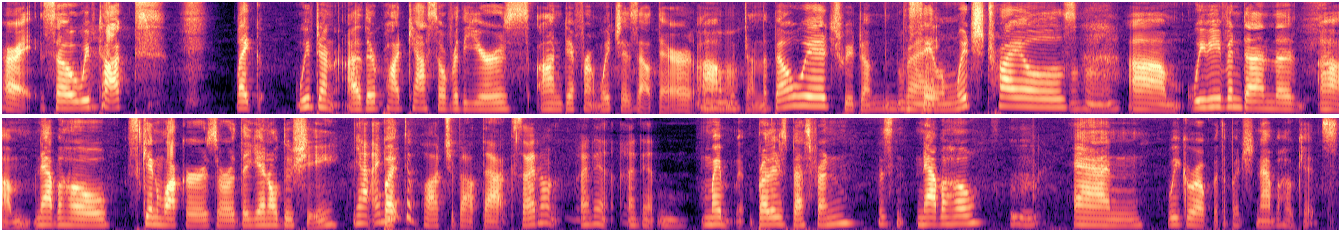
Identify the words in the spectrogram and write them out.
All right. So we've talked, like, we've done other podcasts over the years on different witches out there. Um, we've done the Bell Witch. We've done the Right. Salem Witch Trials. Um, we've even done the um, Navajo Skinwalkers or the Yenaldushi. Yeah, I But- need to watch about that cuz I don't I didn't I didn't My brother's best friend was Navajo, Mm-hmm. and we grew up with a bunch of Navajo kids.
